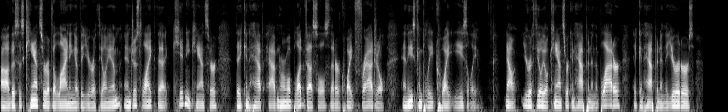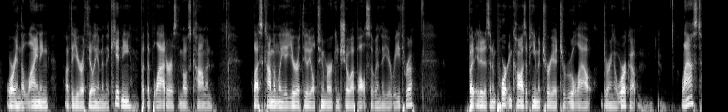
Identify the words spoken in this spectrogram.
Uh, this is cancer of the lining of the urothelium. And just like that kidney cancer, they can have abnormal blood vessels that are quite fragile, and these can bleed quite easily. Now, urothelial cancer can happen in the bladder, it can happen in the ureters, or in the lining of the urothelium in the kidney, but the bladder is the most common. Less commonly, a urothelial tumor can show up also in the urethra, but it is an important cause of hematuria to rule out during a workup. Last,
